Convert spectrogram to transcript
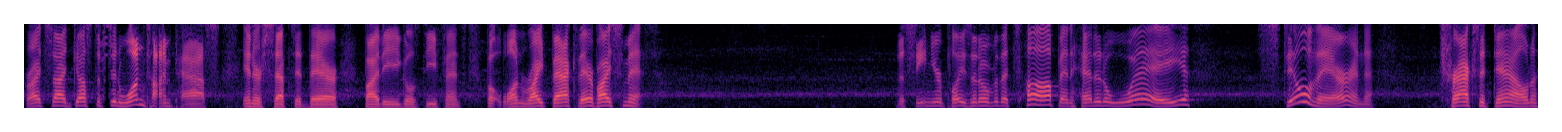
Right side, Gustafson, one time pass intercepted there by the Eagles defense, but one right back there by Smith. The senior plays it over the top and headed away. Still there and tracks it down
